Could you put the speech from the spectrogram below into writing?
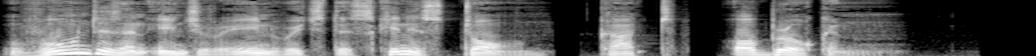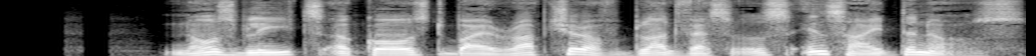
Wound is an injury in which the skin is torn, cut, or broken. Nosebleeds are caused by rupture of blood vessels inside the nose.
